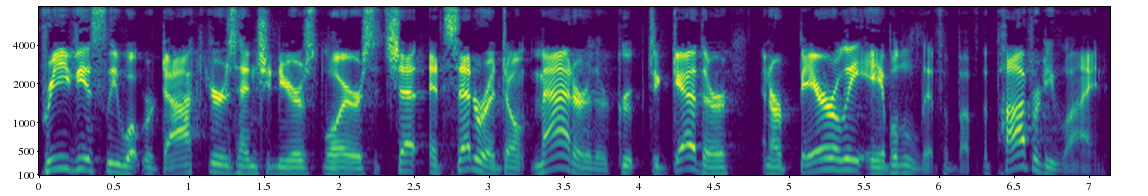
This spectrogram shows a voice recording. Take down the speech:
Previously, what were doctors, engineers, lawyers, etc., etc, don't matter. They're grouped together and are barely able to live above the poverty line.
